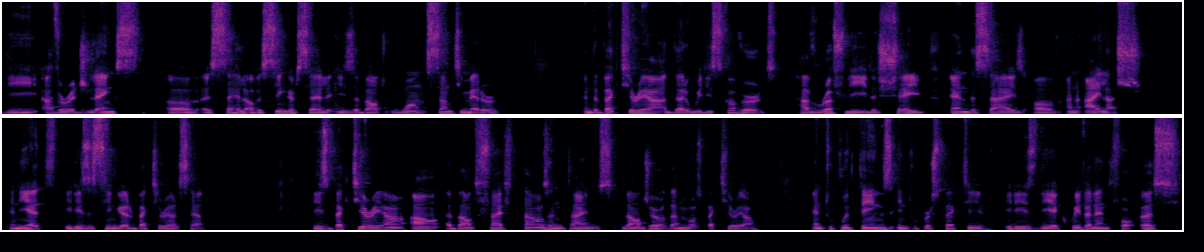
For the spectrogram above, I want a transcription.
the average length of a cell, of a single cell, is about one centimeter. And the bacteria that we discovered have roughly the shape and the size of an eyelash. And yet it is a single bacterial cell. These bacteria are about 5,000 times larger than most bacteria. And to put things into perspective, it is the equivalent for us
